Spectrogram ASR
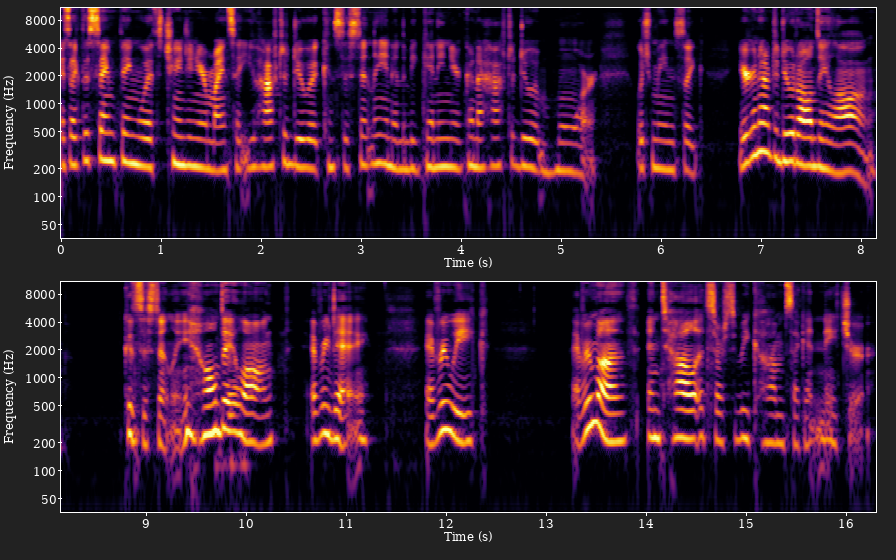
it's like the same thing with changing your mindset. You have to do it consistently, and in the beginning, you're to have to do it more, which means like you're to have to do it all day long, consistently, all day long, every day, every week, every month until it starts to become second nature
